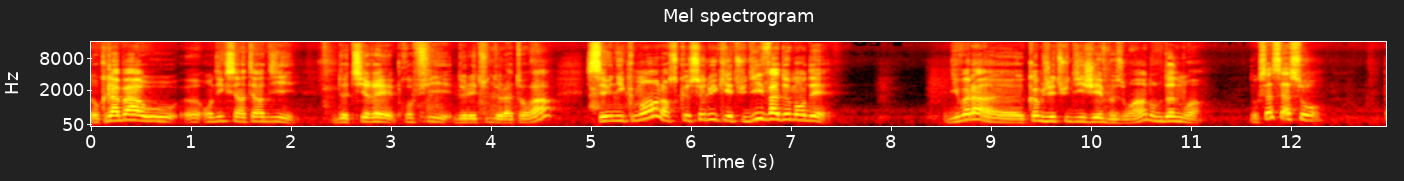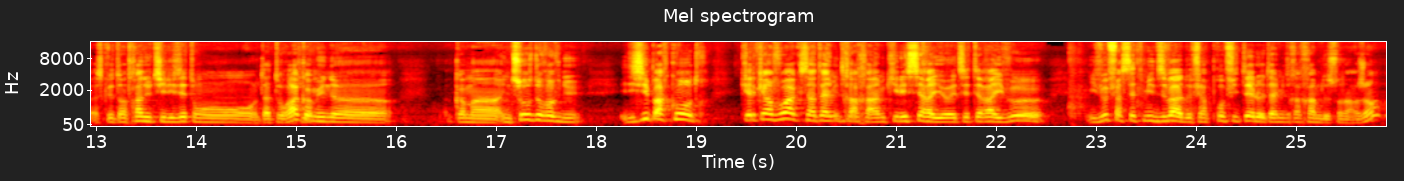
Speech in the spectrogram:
Donc là-bas où euh, on dit que c'est interdit de tirer profit de l'étude de la Torah, c'est uniquement lorsque celui qui étudie va demander. Il dit voilà, euh, comme j'étudie, j'ai besoin, donc donne-moi. Donc ça, c'est assaut. Parce que tu es en train d'utiliser ton, ta Torah comme, une, euh, comme un- une source de revenus. Et d'ici, par contre, quelqu'un voit que c'est un Talmid Racham, qu'il est sérieux, etc., il veut, il veut faire cette mitzvah de faire profiter le Talmid Racham de son argent,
